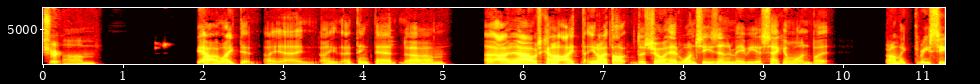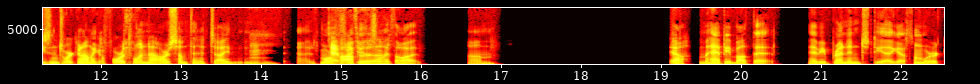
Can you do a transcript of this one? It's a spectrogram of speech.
sure. Um, yeah, I liked it. I I I, I think that um, I I, was kind of I you know I thought the show had one season and maybe a second one, but they're on like three seasons, working on like a fourth one now or something. It's I hmm it's more Halfway popular than I thought. Um, yeah, I'm happy about that. Happy Brendan, yeah, I got some work.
